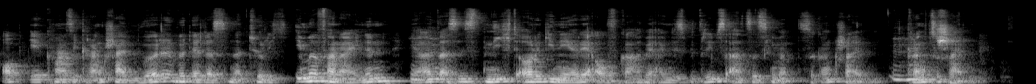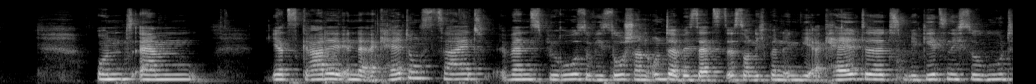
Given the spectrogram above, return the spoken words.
ob er quasi krank schreiben würde, wird er das natürlich immer verneinen. Ja, mhm. das ist nicht originäre Aufgabe eines Betriebsarztes, jemanden zu krank schreiben, mhm. krank zu schreiben. Und ähm, Jetzt gerade in der Erkältungszeit, wenn das Büro sowieso schon unterbesetzt ist und ich bin irgendwie erkältet, mir geht's nicht so gut,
